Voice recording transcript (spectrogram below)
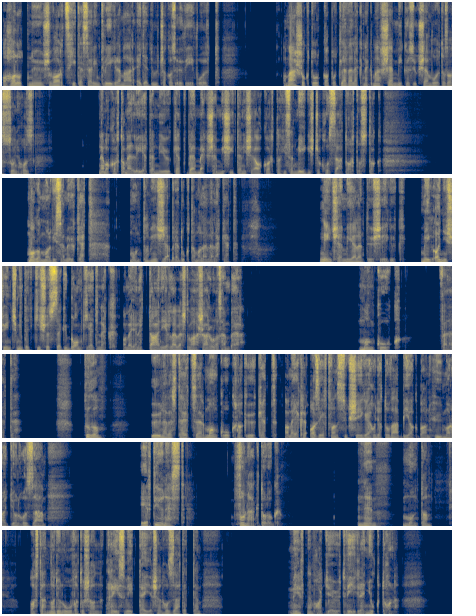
A halott nő Schwarz hite szerint végre már egyedül csak az övé volt. A másoktól kapott leveleknek már semmi közük sem volt az asszonyhoz. Nem akarta melléje tenni őket, de megsemmisíteni se akarta, hiszen mégiscsak hozzátartoztak. Magammal viszem őket, mondtam, és zsebre dugtam a leveleket. Nincs semmi jelentőségük. Még annyi sincs, mint egy kis összegű bankjegynek, amelyen egy tányérlevest vásárol az ember. Mankók, felelte. Tudom, ő nevezte egyszer mankóknak őket, amelyekre azért van szüksége, hogy a továbbiakban hű maradjon hozzám. Érti ön ezt? Fonák dolog. Nem, mondtam, aztán nagyon óvatosan, részvét teljesen hozzátettem. Miért nem hagyja őt végre nyugton?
